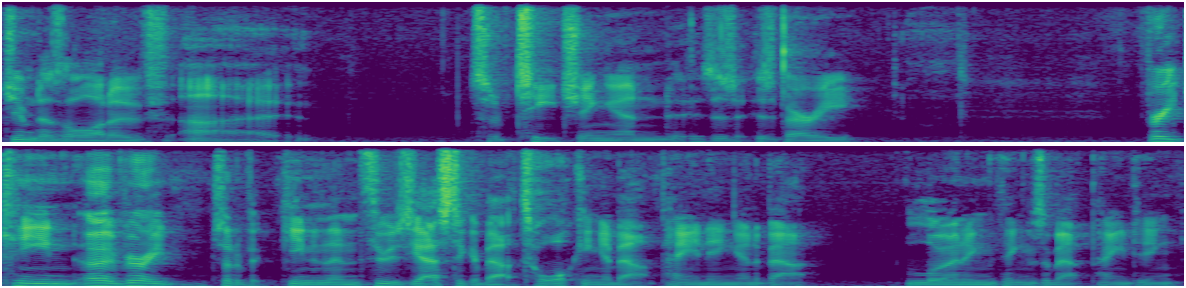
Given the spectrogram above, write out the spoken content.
Jim does a lot of uh, sort of teaching and is, is very very keen, uh, very sort of keen and enthusiastic about talking about painting and about learning things about painting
